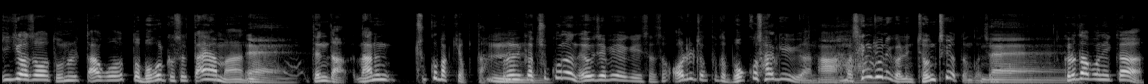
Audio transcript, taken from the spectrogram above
이겨서 돈을 따고 또 먹을 것을 따야만 네. 된다. 나는 축구밖에 없다. 음. 그러니까 축구는 에우제비에게 있어서 어릴 적부터 먹고 살기 위한 정말 생존이 걸린 전투였던 거죠. 네. 그러다 보니까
